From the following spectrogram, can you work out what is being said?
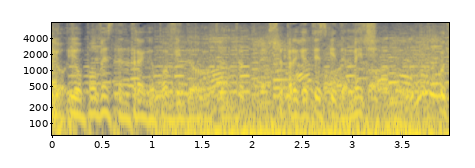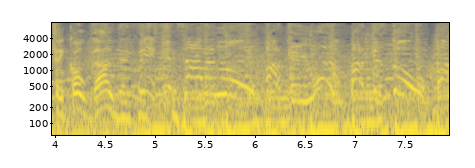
E o, e o poveste întreagă pe video. Se pregătesc ei de meci cu tricou galben. Cu... Fiecare țară nouă, parcă-i una, parcă-s două Pa,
